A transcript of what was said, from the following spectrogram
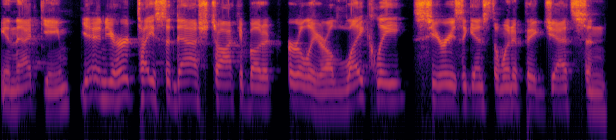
in that game. Yeah, and you heard Tyson Nash talk about it earlier. A likely series against the Winnipeg Jets and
